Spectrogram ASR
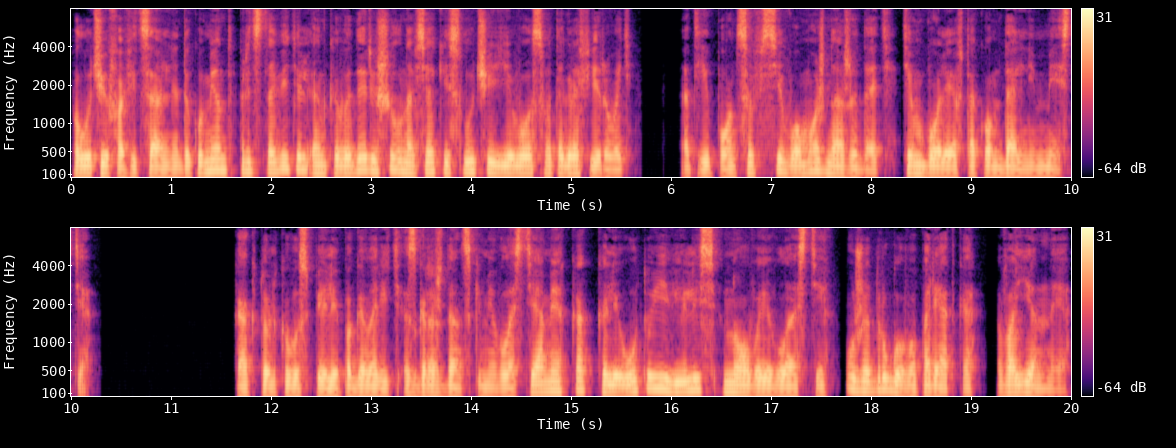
Получив официальный документ, представитель НКВД решил на всякий случай его сфотографировать. От японцев всего можно ожидать, тем более в таком дальнем месте. Как только успели поговорить с гражданскими властями, как к Алиуту явились новые власти, уже другого порядка, военные.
